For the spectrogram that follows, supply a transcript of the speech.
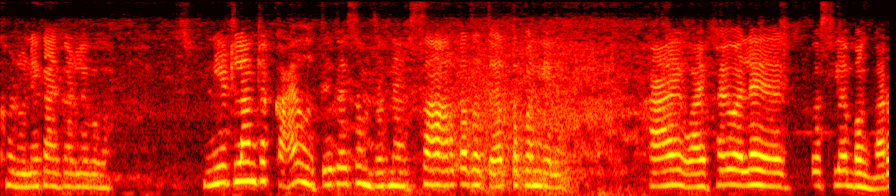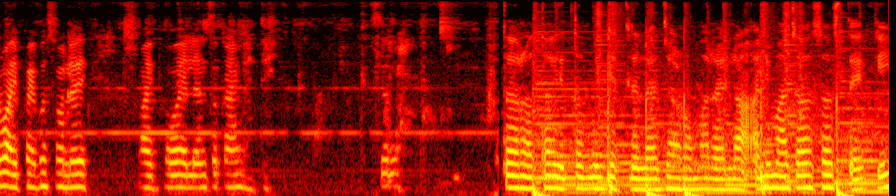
खडूने काय काढलंय बघा. नेटला आमच्या काय होते काय समजत नाही. सारखा जातोय आत्ता पण गेला. काय वायफायवाले कसलं भंगार वायफाय बसवलंय. वायफायवाल्यांचं काय माहिती. चला. तर आता इथं मी घेतलेलं आहे झाडू मारायला आणि माझं असं असते की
